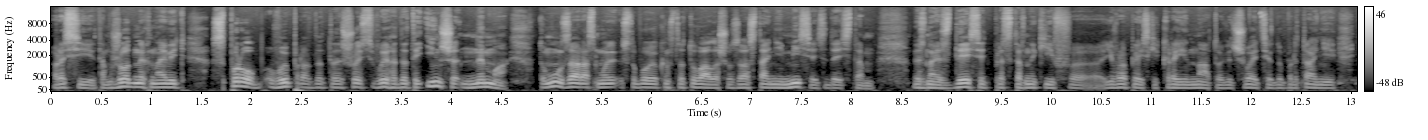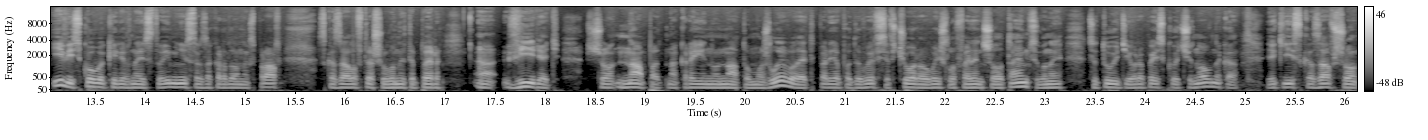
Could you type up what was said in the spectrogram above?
Росії. Там жодних навіть спроб виправдати щось, вигадати інше нема. Тому зараз ми з тобою констатували, що за останній місяць десь там не знаю, з 10 представників е, європейських країн НАТО від Швеції до Британії, і військове керівництво, і міністр закордонних справ сказали в те, що вони тепер е, вірять, що напад на країну НАТО можливий. Тепер я подивився, вчора вийшло Financial Times, Вони цитують європейського чиновника, який сказав, що.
